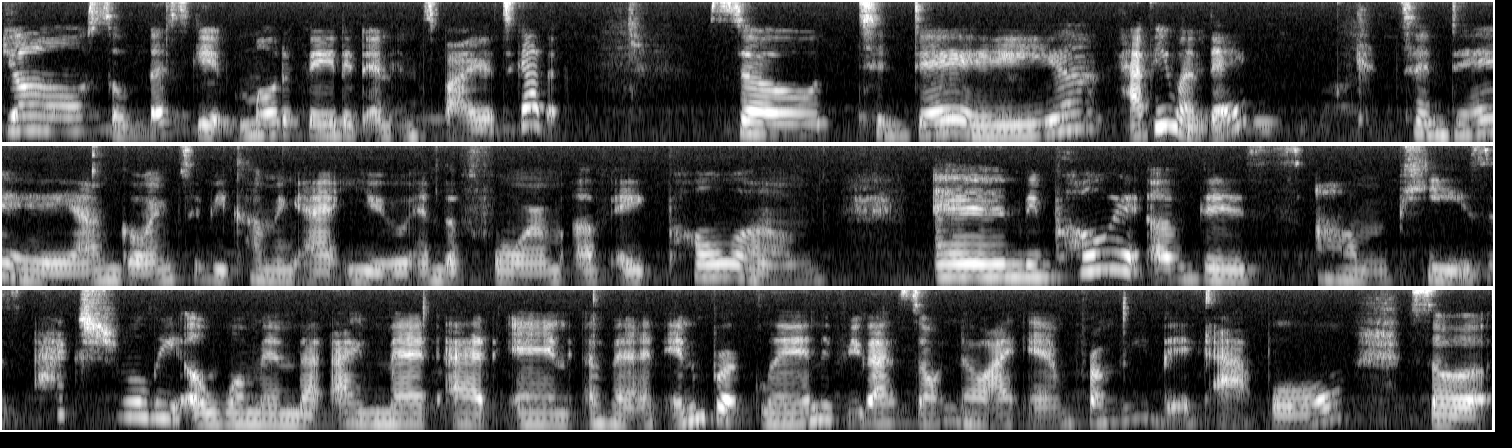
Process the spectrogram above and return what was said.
y'all. So let's get motivated and inspired together. So today, happy Monday. Today, I'm going to be coming at you in the form of a poem. And the poet of this um, piece is actually a woman that I met at an event in Brooklyn. If you guys don't know, I am from the Big Apple. So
